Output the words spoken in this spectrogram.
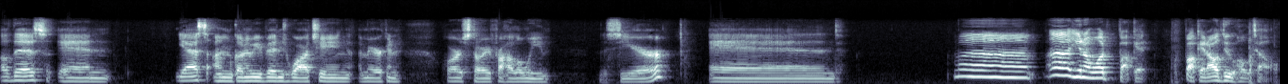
of this, and yes, I'm gonna be binge watching American Horror Story for Halloween this year, and uh, uh, you know what? Fuck it, fuck it. I'll do Hotel.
